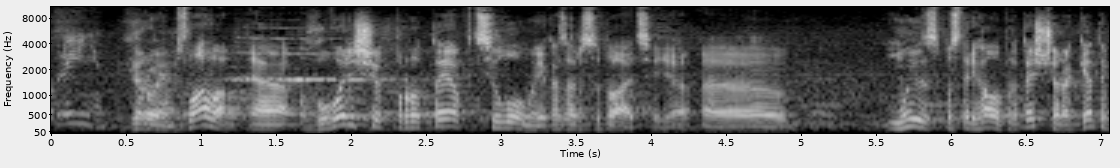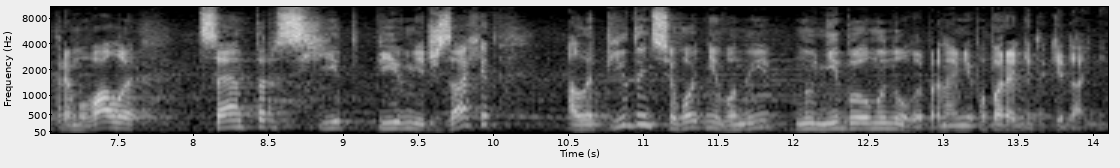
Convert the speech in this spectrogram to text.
Україні! Героям слава. Е, говорячи про те, в цілому, яка зараз ситуація. Е, ми спостерігали про те, що ракети прямували центр, схід, північ, захід, але південь сьогодні вони ну ніби оминули, принаймні попередні такі дані.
